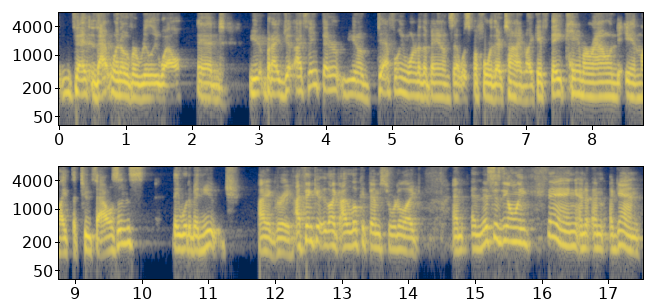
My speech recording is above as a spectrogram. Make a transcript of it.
that that went over really well, and you. But I I think they're you know definitely one of the bands that was before their time. Like if they came around in like the 2000s, they would have been huge. I agree. I think it, like I look at them sort of like, and and this is the only thing. And and again,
